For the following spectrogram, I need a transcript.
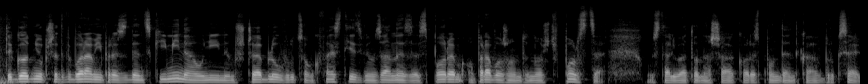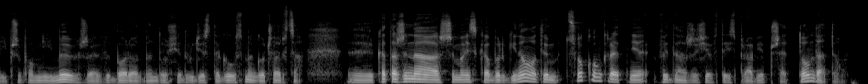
tygodniu przed wyborami prezydenckimi na unijnym szczeblu wrócą kwestie związane ze sporem o praworządność w Polsce. Ustaliła to nasza korespondentka w Brukseli. Przypomnijmy, że wybory odbędą się 28 czerwca. Y, Katarzyna Szymańska-Borgino o tym, co konkretnie wydarzy się w tej sprawie przed tą datą.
